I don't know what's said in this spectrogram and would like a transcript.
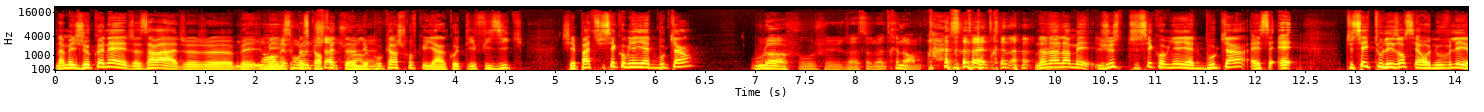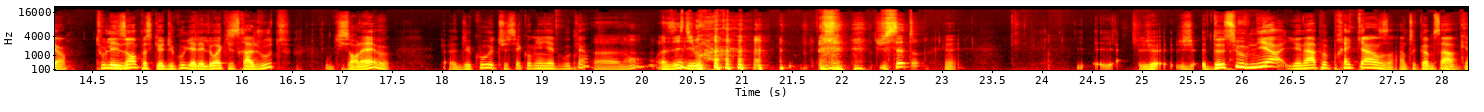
Non, mais je connais, je- ça va. Je, je- Mais, Non, mais mais c'est parce qu'en fait, les bouquins, je trouve qu'il y a un côté physique. Je sais pas, tu sais combien il y a de bouquins? Oula, ça doit être énorme. ça doit être énorme. Non, non, non, mais juste, tu sais combien il y a de bouquins? Et Tu sais que tous les ans, c'est renouvelé. Hein. Tous Mm. les ans, parce que du coup, il y a les lois qui se rajoutent ou qui s'enlèvent. Euh, du coup, tu sais combien il y a de bouquins? Euh, non Vas-y, dis-moi. tu sais, toi? Je- je- De souvenirs, il y en a à peu près 15, un truc comme ça. Ok.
